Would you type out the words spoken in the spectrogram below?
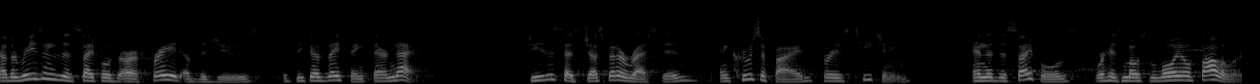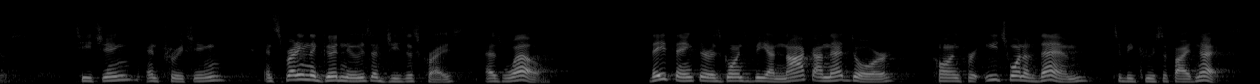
Now, the reason the disciples are afraid of the Jews is because they think they're next. Jesus has just been arrested and crucified for his teachings, and the disciples were his most loyal followers, teaching and preaching and spreading the good news of Jesus Christ as well. They think there is going to be a knock on that door calling for each one of them to be crucified next.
